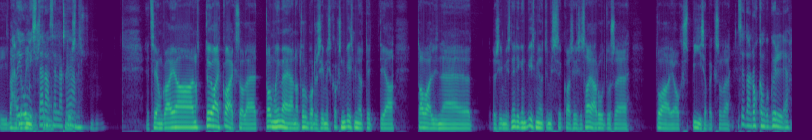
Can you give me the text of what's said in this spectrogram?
ei vähenda. ta umista ära sellega, jah mhm. et see on ka ja noh, tööaeg ka, eks ole, tolmuimejana turborežiimis kakskümmend viis minutit ja tavaline režiimis nelikümmend viis minutit, mis ka sellise sajaruuduse äh, toa jaoks piisab, eks ole. seda on rohkem kui küll jah,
